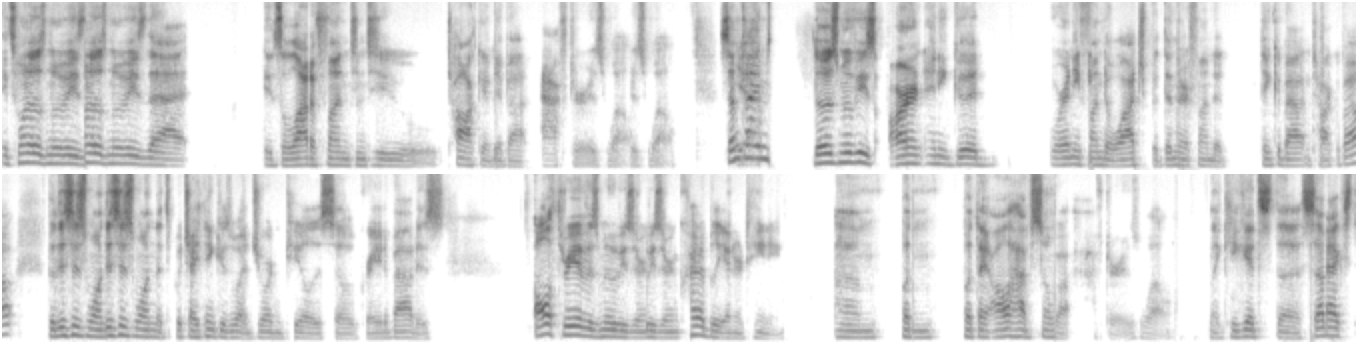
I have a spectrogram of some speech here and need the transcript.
it's one of those movies, one of those movies that it's a lot of fun to, to talk about after as well as well. Sometimes yeah. Those movies aren't any good or any fun to watch, but then they're fun to think about and talk about. But this is one, this is one that's which I think is what Jordan Peele is so great about is all three of his movies are movies are incredibly entertaining. Um, but but they all have so much after as well. Like he gets the subtext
